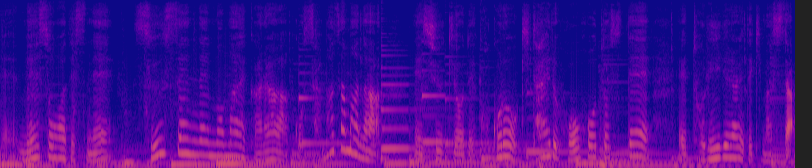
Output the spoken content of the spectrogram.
えー、瞑想はですね数千年も前からさまざまな宗教で心を鍛える方法として取り入れられてきました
